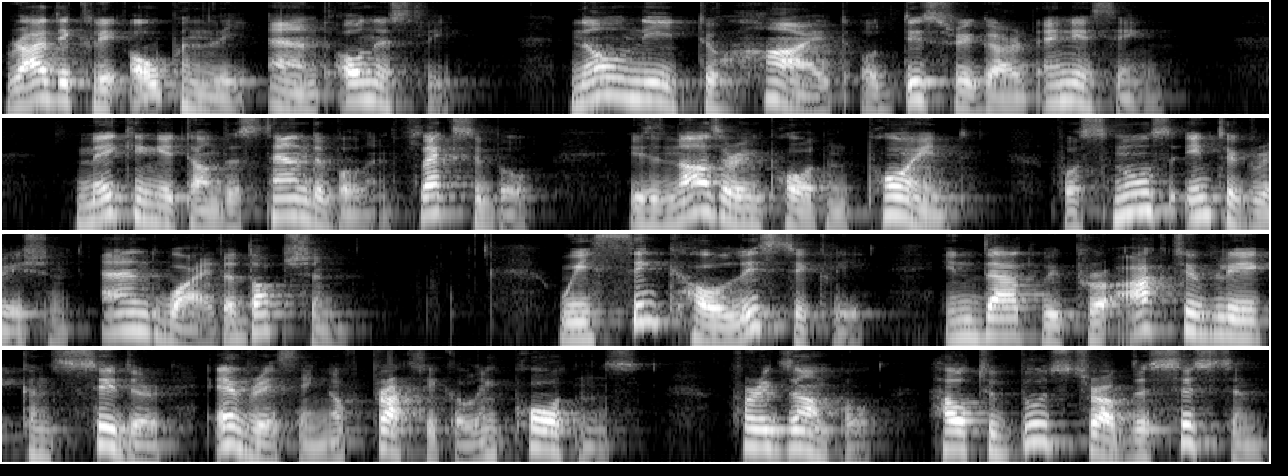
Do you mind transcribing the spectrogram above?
radically openly and honestly. No need to hide or disregard anything. Making it understandable and flexible is another important point for smooth integration and wide adoption. We think holistically in that we proactively consider everything of practical importance. For example, how to bootstrap the system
